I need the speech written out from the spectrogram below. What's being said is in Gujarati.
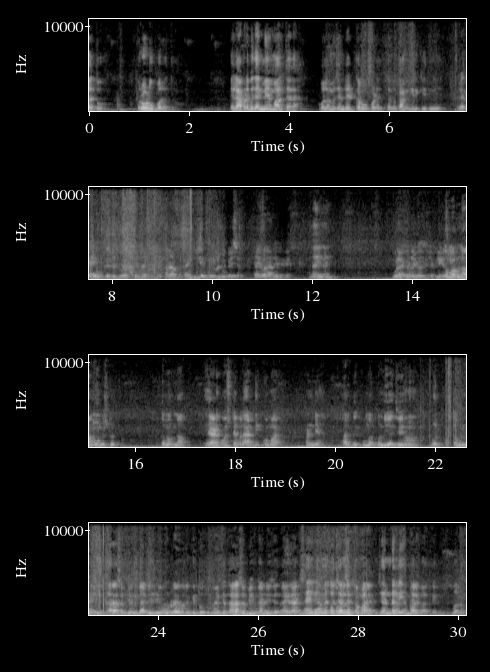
નહોતું રોડ ઉપર હતું. એટલે આપણે બધાને મેમ હાલતા હતા. ઓલામાં જનરેટ કરવું પડે તમે કામગીરી કીધું એ એટલે કે એવું કે રજૂઆત છે સાહેબ, ખરાબ કાંઈ બિહેવ કર્યું એવું કહે છે ડ્રાઈવર હારે કે નહીં નહીં. બોલાય કે ડ્રાઈવર એટલે clear છે. તમારું નામ શું મિસ્ટર તમારું નામ? Head constable Hardik Kumar Pandya. હાર્દિક કુમાર પંડ્યાજી હા બોલો. તમને એ ધારાસભ્યની ગાડી છે એવું ડ્રાઈવરે કીધું હતું કંઈ કે ધારાસભ્યની ગાડી છે તો અહીં રાખશે નહીં નહીં અમે તો જનરલ તમારે? જનરલી અમે મારી વાત કરવી છે. બોલો.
